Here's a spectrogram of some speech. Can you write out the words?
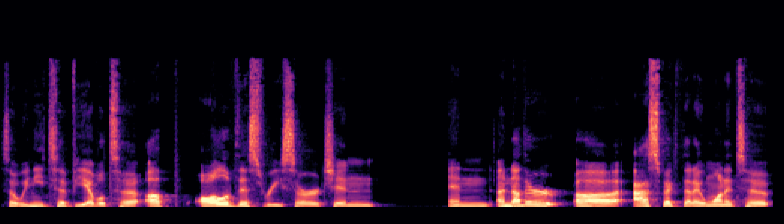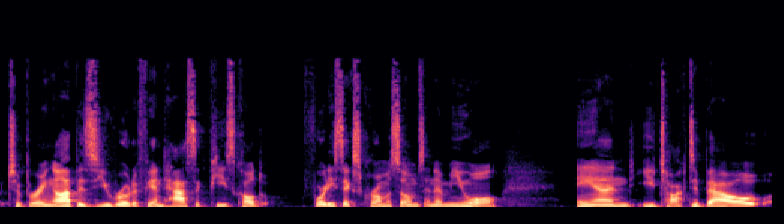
So we need to be able to up all of this research and and another uh, aspect that I wanted to to bring up is you wrote a fantastic piece called 46 chromosomes in a mule and you talked about,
